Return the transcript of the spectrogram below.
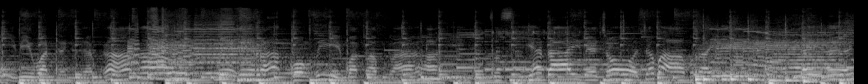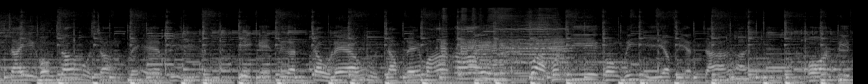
ไม่มีวันจะเงื่อนงายเมื่อได้รักของพี่มากลับกลายจะเสียดายแม่ช่อจะบาปไรได้เอ่ยใจของเจ้าจังแต่พี่พี่เคยเตือนเจ้าแล้วจำได้ไหมว่าคนดีของพี่อย่าเปลี่ยนใจก่อนพี่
